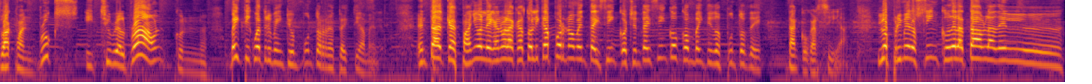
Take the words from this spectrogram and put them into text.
Joaquin Brooks y Tyrell Brown con 24 y 21 puntos respectivamente. En Talca, Español le ganó a la Católica por 95-85 con 22 puntos de Tanco García. Los primeros 5 de la tabla del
